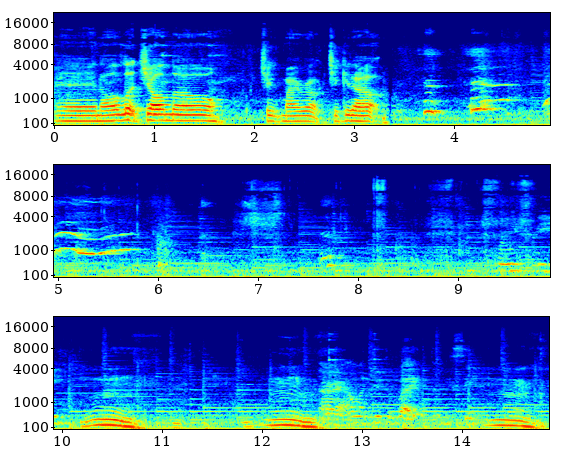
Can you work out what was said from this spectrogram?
and I'll let y'all know. Check my rock. Check it out. Let me see. Mmm. Mmm. All right, I'm gonna take a bite. Let me see. Mmm.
